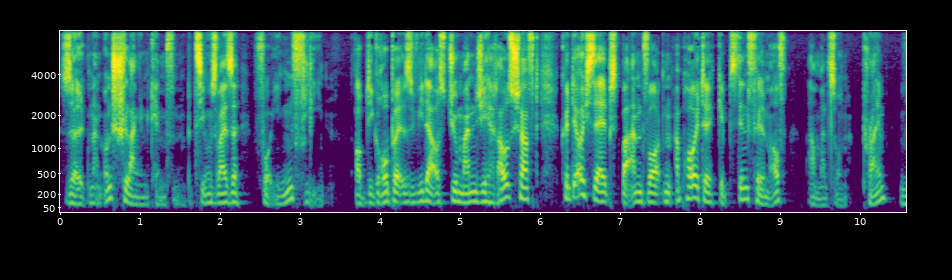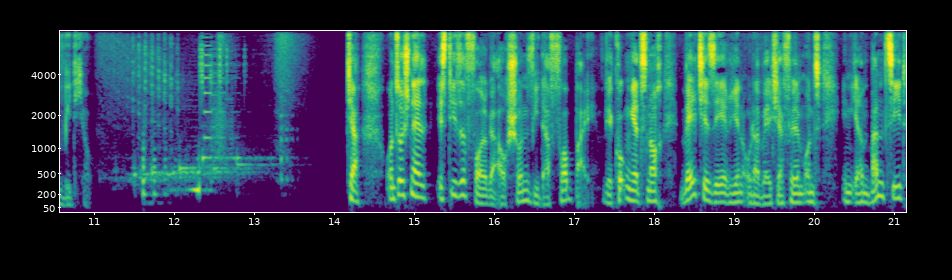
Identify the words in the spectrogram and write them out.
Söldnern und Schlangen kämpfen, beziehungsweise vor ihnen fliehen. Ob die Gruppe es wieder aus Jumanji herausschafft, könnt ihr euch selbst beantworten. Ab heute gibt's den Film auf Amazon Prime Video. Tja, und so schnell ist diese Folge auch schon wieder vorbei. Wir gucken jetzt noch, welche Serien oder welcher Film uns in ihren Band zieht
